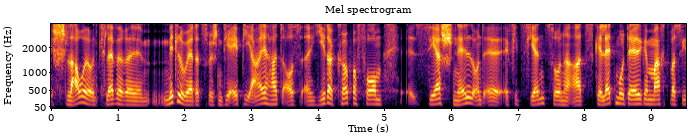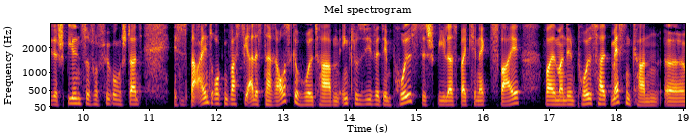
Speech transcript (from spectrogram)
schlaue und clevere Middleware dazwischen. Die API hat aus äh, jeder Körperform äh, sehr schnell und äh, effizient so eine Art Skelettmodell gemacht, was wieder Spielen zur Verfügung stand. Es ist beeindruckend, was die alles da rausgeholt haben, inklusive dem Puls des Spielers bei Kinect 2, weil man den Puls halt messen kann äh,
